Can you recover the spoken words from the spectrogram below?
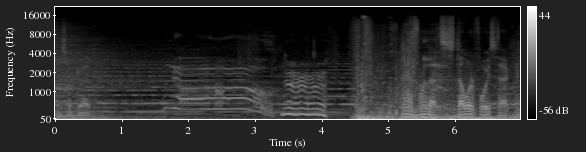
Those were good. Man, more of that stellar voice acting.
